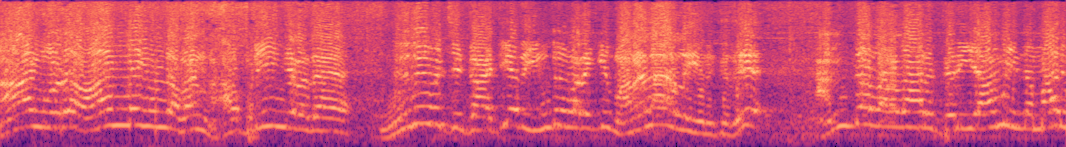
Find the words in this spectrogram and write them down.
நான் ஒரு ஆண்மை உள்ளவன் அப்படிங்கிறத நிரூபிச்சு காட்டி அது இன்று வரைக்கும் வரலாறுல இருக்குது. அந்த வரலாறு தெரியாம இந்த மாதிரி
